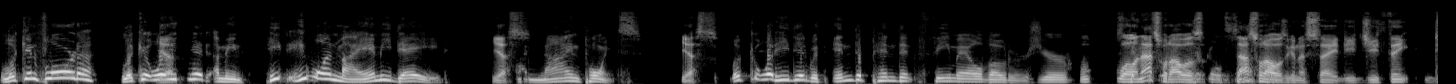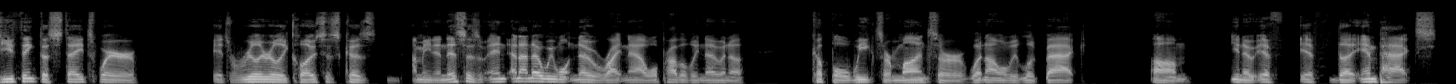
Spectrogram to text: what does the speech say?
Look in Florida. Look at what Yeah. he did. I mean, he he won Miami Dade yes, by nine points. Yes. Look at what he did with independent female voters. Your Well, and that's what I was, that's what I was going to say. Did you think, do you think the states where it's really, really close is because, I mean, and this is, and, and I know we won't know right now. We'll probably know in a couple weeks or months or whatnot when we look back. Um, you know, if, if the impacts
